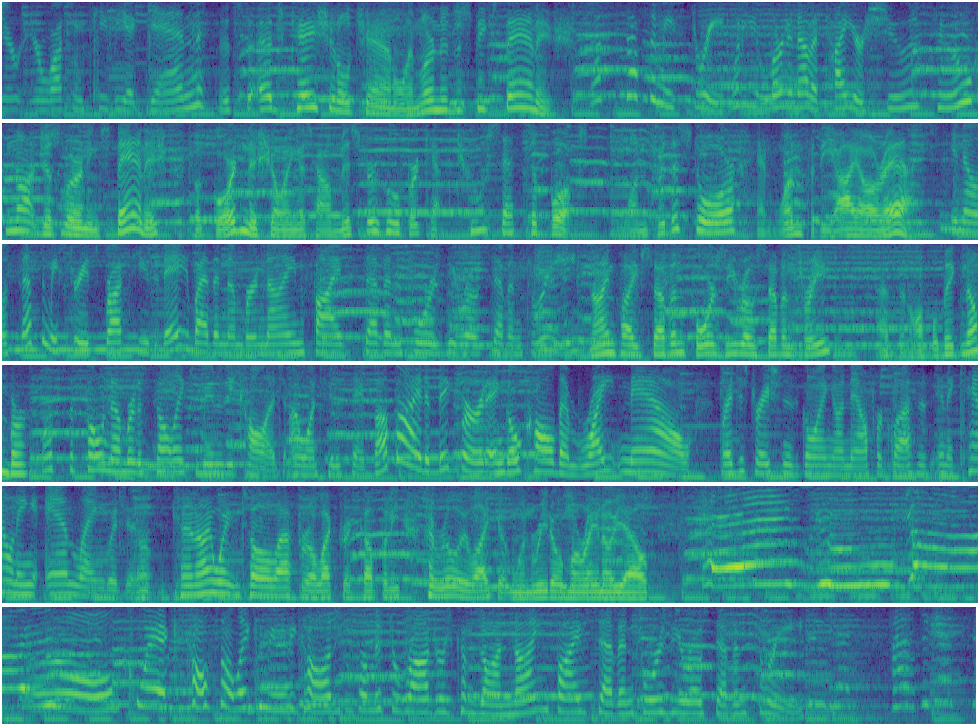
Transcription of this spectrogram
You're, you're watching TV again? It's the educational channel. I'm learning to speak Spanish. That's Sesame Street. What are you learning how to tie your shoes too? Not just learning Spanish, but Gordon is showing us how Mr. Hooper kept two sets of books one for the store and one for the IRS. You know, Sesame Street's brought to you today by the number 9574073. 957 4073? That's an awful big number. What's the phone number to Salt Lake Community College? I want you to say bye bye to Big Bird and go call them right now. Registration is going on now for classes in accounting and languages. Uh, can I wait until after Electric Company? I really like it when Rita Moreno yells, Hey, you guys! Oh, quick! Call Salt Lake Community College before Mr. Rogers comes on 957 4073 to get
